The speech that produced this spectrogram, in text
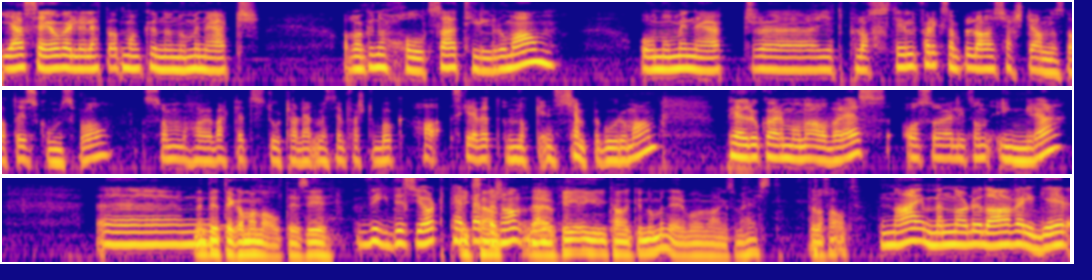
jeg ser jo veldig lett at man kunne nominert At man kunne holdt seg til roman. Og nominert, uh, gitt plass til f.eks. Kjersti Annesdatter Skomsvold, som har jo vært et stort talent med sin første bok, har skrevet nok en kjempegod roman. Pedro Carmona Alvarez, også litt sånn yngre. Uh, men dette kan man alltid si. Vigdis Hjorth, Per Petterson. Det er jo ikke, kan jo ikke nominere hvor mange som helst, tross alt. Nei, men når du da velger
